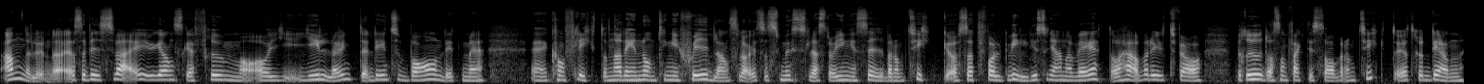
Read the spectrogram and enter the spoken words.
annorlunda. Alltså vi i Sverige är ju ganska frumma och gillar inte, det är inte så vanligt med eh, konflikter. När det är någonting i skidlandslaget så smusslas det och ingen säger vad de tycker. Så att folk vill ju så gärna veta och här var det ju två brudar som faktiskt sa vad de tyckte. Jag tror den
